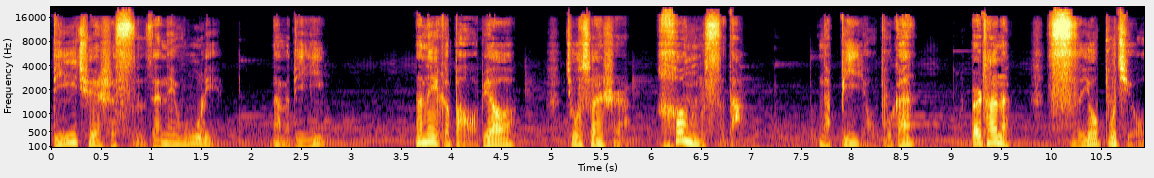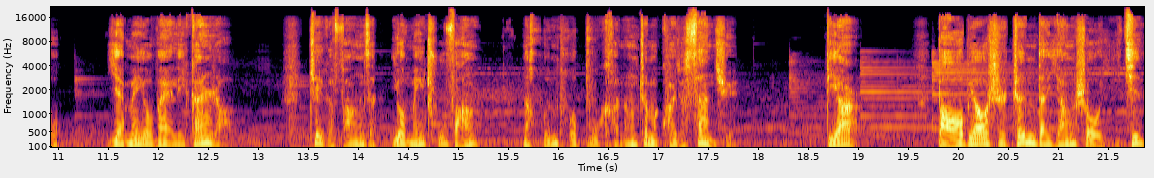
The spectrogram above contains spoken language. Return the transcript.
的确是死在那屋里，那么第一，那那个保镖就算是横死的，那必有不甘，而他呢死又不久，也没有外力干扰，这个房子又没厨房，那魂魄不可能这么快就散去。第二，保镖是真的阳寿已尽，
